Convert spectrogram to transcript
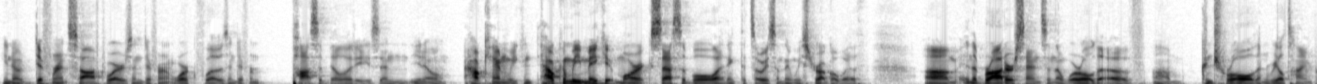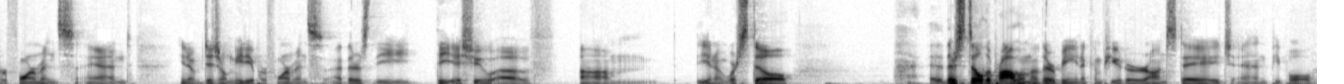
you know, different softwares and different workflows and different possibilities. And, you know, how can we, con- how can we make it more accessible? I think that's always something we struggle with. Um, in the broader sense, in the world of um, control and real-time performance and, you know, digital media performance, uh, there's the, the issue of, um, you know, we're still, there's still the problem of there being a computer on stage and people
